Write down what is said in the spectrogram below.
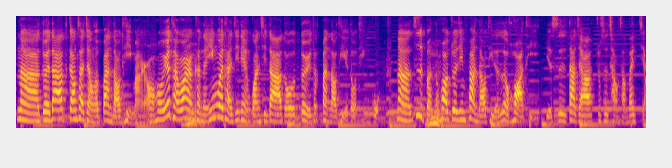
那对大家刚才讲了半导体嘛，然后因为台湾人嗯可能因为台积电的关系，大家都对于半导体也都有听过。那日本的话，最近半导体的这个话题也是大家就是常常在讲，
